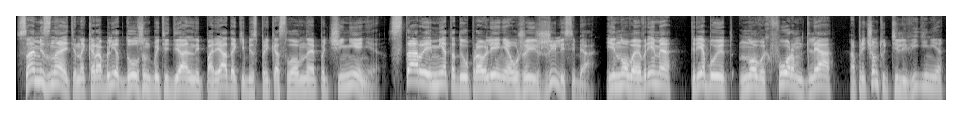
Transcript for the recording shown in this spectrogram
Сами знаете, на корабле должен быть идеальный порядок и беспрекословное подчинение. Старые методы управления уже изжили себя, и новое время требует новых форм для... А при чем тут телевидение?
